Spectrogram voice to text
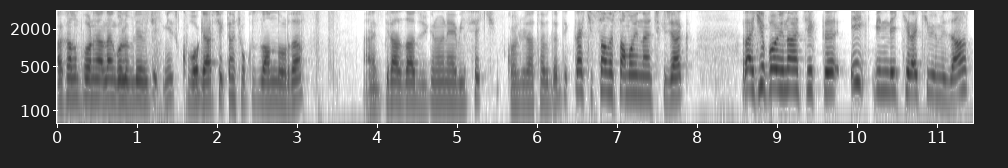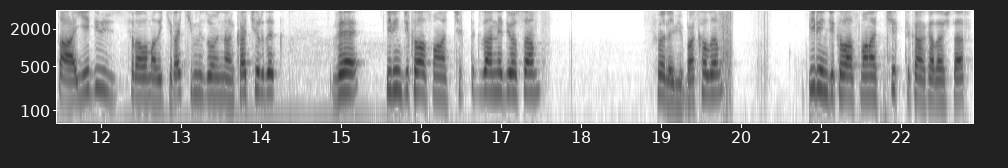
Bakalım kornerden golü bulabilecek miyiz? Kubo gerçekten çok hızlandı orada. Yani biraz daha düzgün oynayabilsek gol bile atabilirdik. Rakip sanırsam oyundan çıkacak. Rakip oyundan çıktı. İlk bindeki rakibimizi hatta 700 sıralamadaki rakibimizi oyundan kaçırdık. Ve birinci klasmana çıktık zannediyorsam. Şöyle bir bakalım. Birinci klasmana çıktık arkadaşlar.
